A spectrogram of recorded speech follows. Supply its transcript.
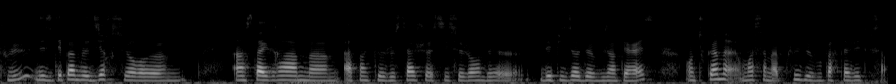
plu. N'hésitez pas à me le dire sur euh, Instagram euh, afin que je sache si ce genre d'épisode vous intéresse. En tout cas, moi, ça m'a plu de vous partager tout ça.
